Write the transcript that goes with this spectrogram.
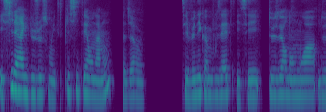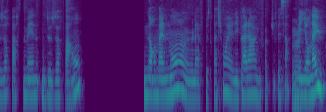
Et si les règles du jeu sont explicitées en amont, c'est-à-dire euh, c'est venez comme vous êtes et c'est deux heures dans le mois, deux heures par semaine ou deux heures par an, normalement, euh, la frustration, elle n'est pas là une fois que tu fais ça. Mais il y en a eu.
